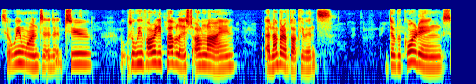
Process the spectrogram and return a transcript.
So we wanted to so we've already published online a number of documents, the recordings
